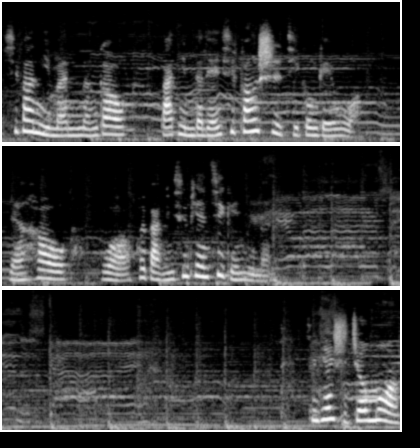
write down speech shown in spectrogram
希望你们能够把你们的联系方式提供给我，然后我会把明信片寄给你们。今天是周末，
